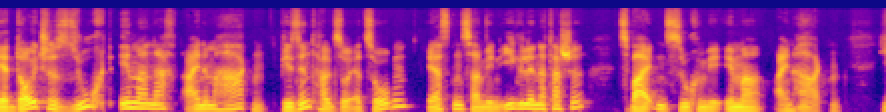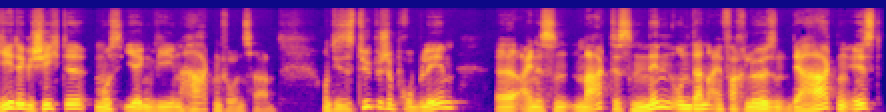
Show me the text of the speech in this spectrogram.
der Deutsche sucht immer nach einem Haken. Wir sind halt so erzogen. Erstens haben wir einen Igel in der Tasche. Zweitens suchen wir immer einen Haken. Jede Geschichte muss irgendwie einen Haken für uns haben. Und dieses typische Problem äh, eines Marktes nennen und dann einfach lösen. Der Haken ist,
